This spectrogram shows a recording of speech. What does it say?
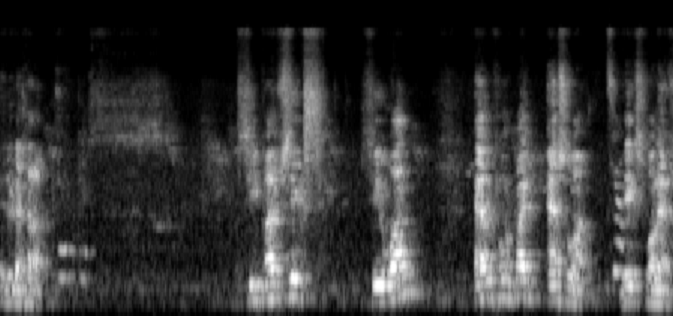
এই দুটা খারাপ। C five six C one L four five S one discs ফলেস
